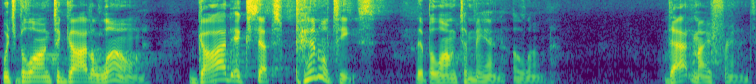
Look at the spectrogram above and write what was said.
which belong to God alone. God accepts penalties that belong to man alone. That, my friend,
